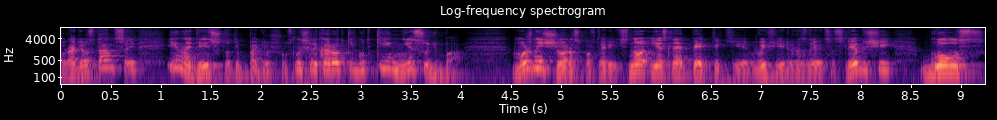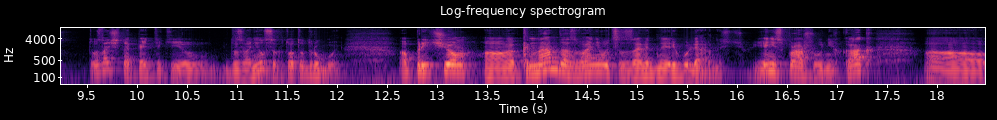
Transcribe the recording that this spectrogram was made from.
радиостанции и надеяться, что ты попадешь. Услышали короткие гудки, не судьба. Можно еще раз повторить. Но если опять-таки в эфире раздается следующий голос, то значит опять-таки дозвонился кто-то другой. Причем а, к нам дозваниваются с завидной регулярностью. Я не спрашиваю у них как. А,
